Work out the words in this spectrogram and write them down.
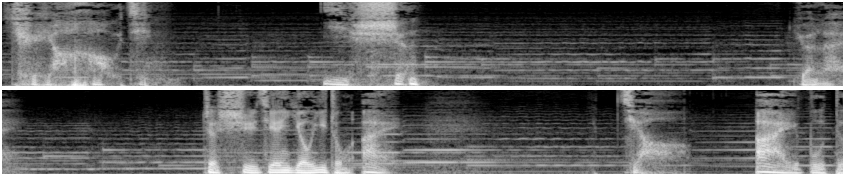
却要耗尽一生。原来，这世间有一种爱。叫爱不得，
